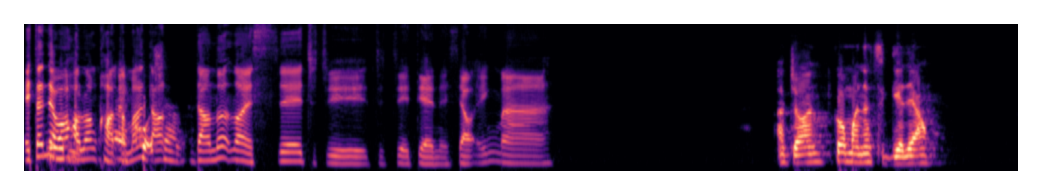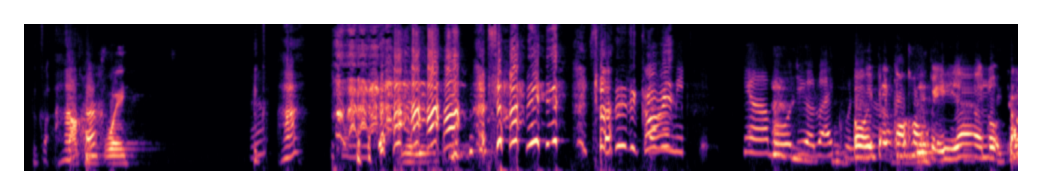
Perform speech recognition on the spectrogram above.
诶，等阵我可能看，同埋诶 down download 来写一只一只电嘅效应嘛。阿 John，个问一次嘅了，如果搞吓恐怖嘅。吓 ，sorry，sorry，你讲咩？听无啲都爱困。哦，伊边交空鼻啊，录咁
